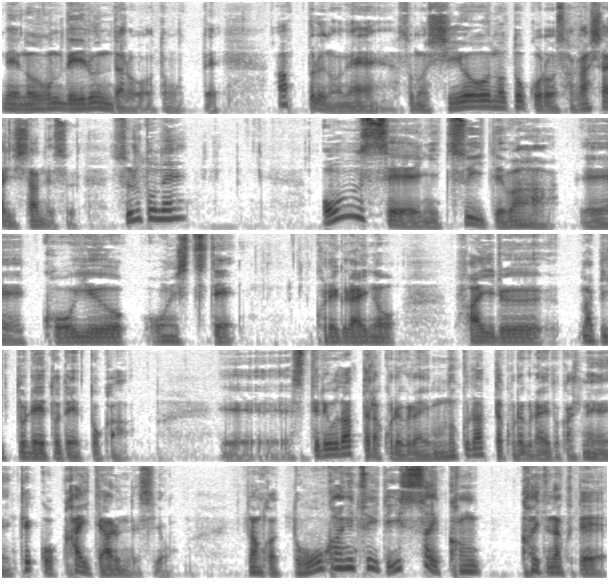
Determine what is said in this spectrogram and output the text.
ね、望んでいるんだろうと思って、アップルのね、その仕様のところを探したりしたんです。するとね、音声については、えーこういう音質で、これぐらいのファイル、まあ、ビットレートでとか、えーステレオだったらこれぐらい、モノクロだったらこれぐらいとかね、結構書いてあるんですよ。なんか動画について一切書いてなくて、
